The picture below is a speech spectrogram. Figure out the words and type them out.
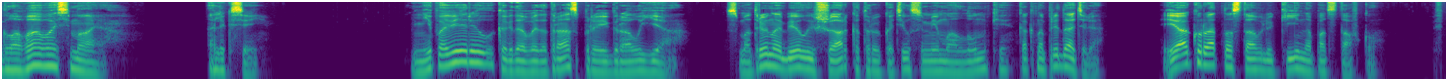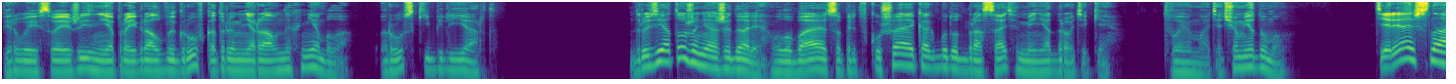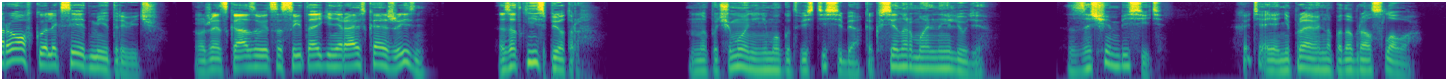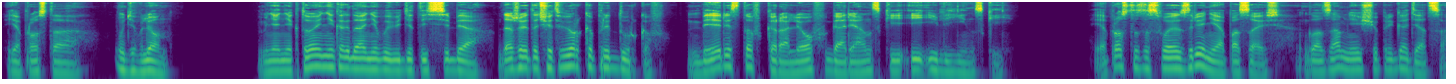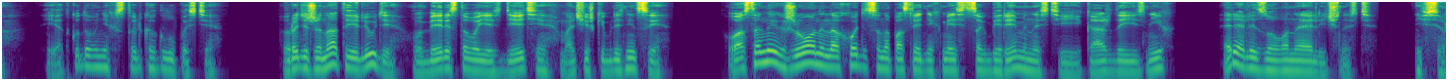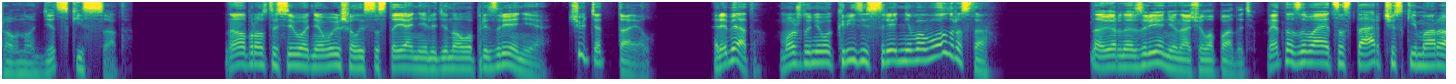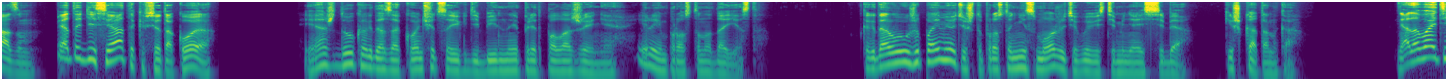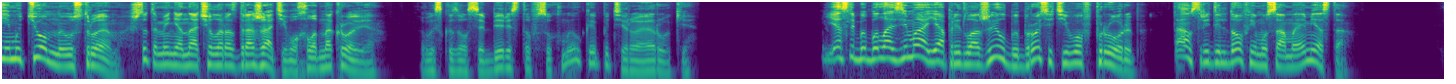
Глава восьмая. Алексей. Не поверил, когда в этот раз проиграл я. Смотрю на белый шар, который катился мимо лунки, как на предателя. Я аккуратно ставлю кий на подставку. Впервые в своей жизни я проиграл в игру, в которой мне равных не было. Русский бильярд. Друзья тоже не ожидали, улыбаются, предвкушая, как будут бросать в меня дротики. Твою мать, о чем я думал? Теряешь сноровку, Алексей Дмитриевич. Уже сказывается сытая генеральская жизнь. Заткнись, Петр. Но почему они не могут вести себя, как все нормальные люди? Зачем бесить? Хотя я неправильно подобрал слово. Я просто удивлен. Меня никто и никогда не выведет из себя, даже эта четверка придурков. Берестов, Королев, Горянский и Ильинский. Я просто за свое зрение опасаюсь, глаза мне еще пригодятся. И откуда в них столько глупости? Вроде женатые люди, у Берестова есть дети, мальчишки-близнецы. У остальных жены находятся на последних месяцах беременности, и каждый из них — реализованная личность. И все равно детский сад. Но просто сегодня вышел из состояния ледяного презрения, чуть оттаял. Ребята, может, у него кризис среднего возраста? Наверное, зрение начало падать. Это называется старческий маразм. Пятый десяток и все такое. Я жду, когда закончатся их дебильные предположения, или им просто надоест. Когда вы уже поймете, что просто не сможете вывести меня из себя. Кишка тонка. «А давайте ему темную устроим. Что-то меня начало раздражать его хладнокровие», — высказался Берестов с ухмылкой, потирая руки. «Если бы была зима, я предложил бы бросить его в прорубь. Там среди льдов ему самое место».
